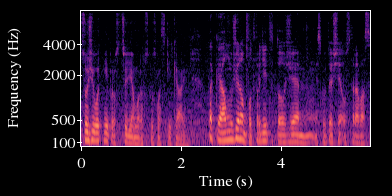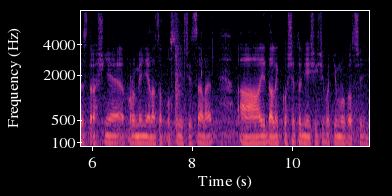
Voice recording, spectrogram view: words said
Co životní prostředí a Moravskoslezský kraj? Tak já můžu jenom potvrdit to, že mm, skutečně Ostrava se strašně proměnila za poslední 30 let a je daleko šetrnější životnímu prostředí.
